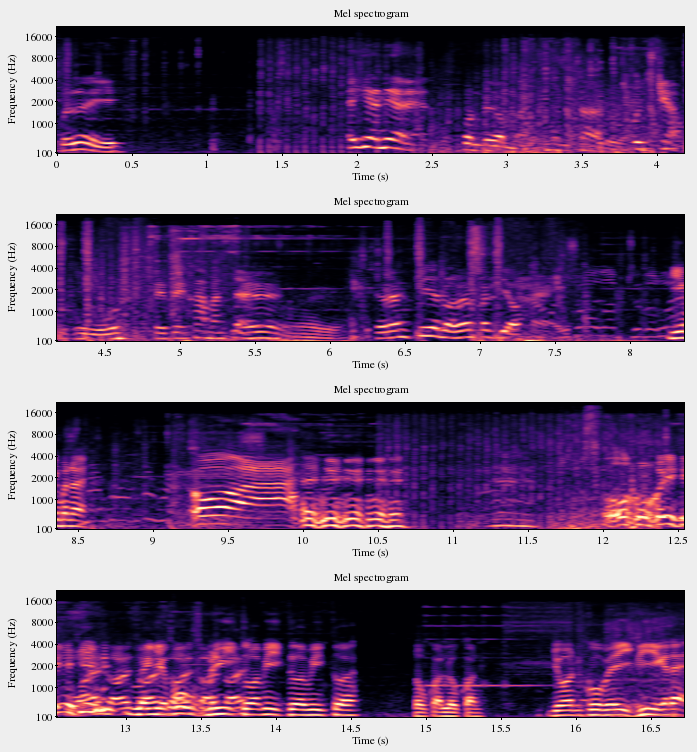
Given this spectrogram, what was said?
เบ้ยไอ้เหี้ยเนี่ยคนเดิมอะมันฆ่าดูโอ้ยเกี่ยวโอ้โหไปไปฆ่ามันเออเออใช่ไหมพี่จะโดนแม่งแป๊บเดียวหาย It's all up to the ยิง last มาหน่อย member of the red โอ้ยโอ้ยไม่อย่าพูดมีอีกตัวมีอีกตัวมีอีกตัวหลบก่อนหลบก่อนโยนกูไปอีกที่ก็ได้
